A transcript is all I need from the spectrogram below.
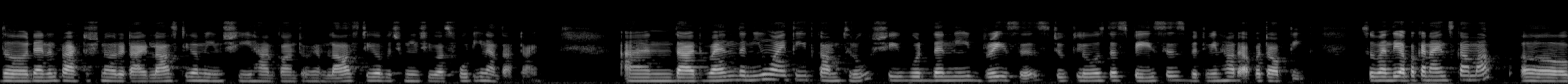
the dental practitioner retired last year means she had gone to him last year, which means she was 14 at that time. And that when the new eye teeth come through, she would then need braces to close the spaces between her upper top teeth. So when the upper canines come up, uh,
